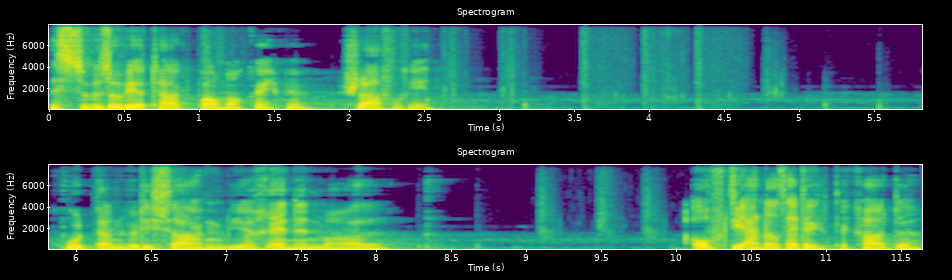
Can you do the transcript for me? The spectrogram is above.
ist sowieso wieder Tag, brauchen wir auch gar nicht mehr schlafen gehen. Gut, dann würde ich sagen, wir rennen mal auf die andere Seite der Karte.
